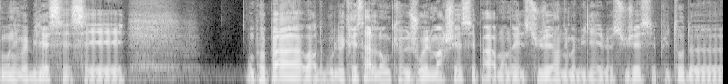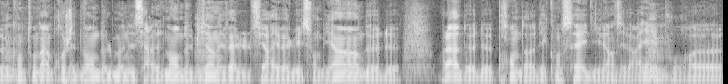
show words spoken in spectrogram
mon immobilier, c'est on peut pas avoir de boule de cristal, donc euh, jouer le marché, c'est pas à mon avis le sujet en immobilier. Le sujet, c'est plutôt de mm. quand on a un projet de vente, de le mener sérieusement, de bien mm. faire évaluer son bien, de, de voilà, de, de, prendre des conseils divers et variés mm. pour euh,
